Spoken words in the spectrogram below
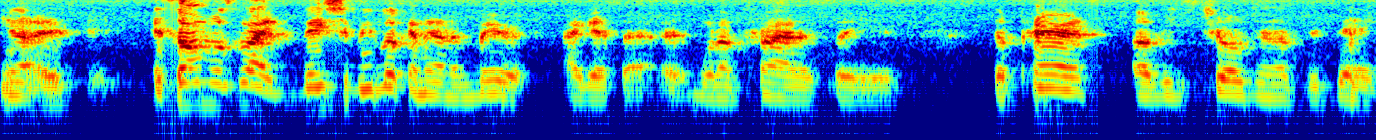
you know it, it's almost like they should be looking in a mirror i guess I, what i'm trying to say is the parents of these children of today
